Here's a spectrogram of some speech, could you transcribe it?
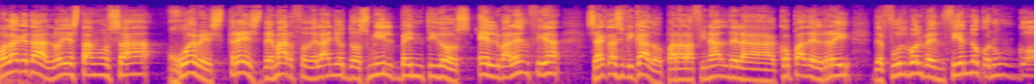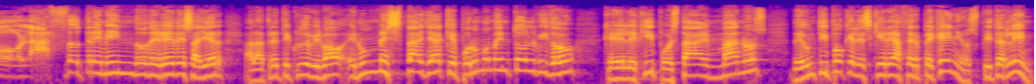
Hola, ¿qué tal? Hoy estamos a jueves 3 de marzo del año 2022. El Valencia se ha clasificado para la final de la Copa del Rey de fútbol venciendo con un golazo tremendo de Guedes ayer al Athletic Club de Bilbao en un Mestalla que por un momento olvidó que el equipo está en manos de un tipo que les quiere hacer pequeños, Peter Lim,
